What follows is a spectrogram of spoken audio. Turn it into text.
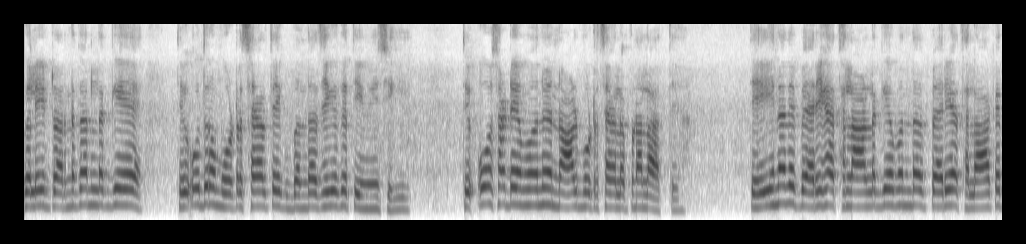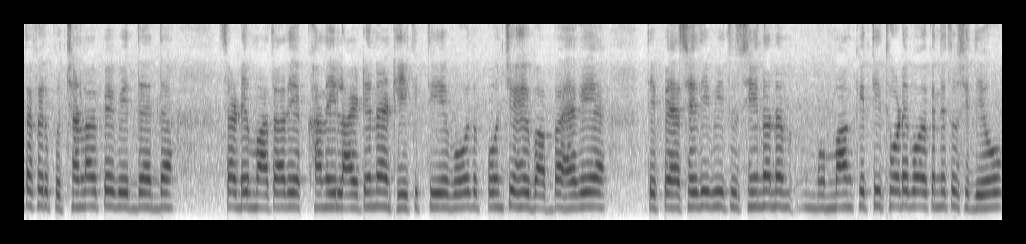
ਗਲੀ ਟਰਨ ਕਰਨ ਲੱਗੇ ਤੇ ਉਧਰੋਂ ਮੋਟਰਸਾਈਕਲ ਤੇ ਇੱਕ ਬੰਦਾ ਸੀਗਾ ਕਿ ਤੀਵੀਂ ਸੀਗੀ। ਤੇ ਉਹ ਸਾਡੇ ਉਹਨੇ ਨਾਲ ਮੋਟਰਸਾਈਕਲ ਆਪਣਾ ਲਾਤੇ ਤੇ ਇਹਨਾਂ ਦੇ ਪੈਰੀ ਹੱਥ ਲਾਣ ਲੱਗਿਆ ਬੰਦਾ, ਪੈਰੀ ਹੱਥ ਲਾ ਕੇ ਤਾਂ ਫਿਰ ਪੁੱਛਣ ਲੱਗ ਪਏ ਵੀ ਇੱਦਾਂ ਇੱਦਾਂ ਸਾਡੇ ਮਾਤਾ ਦੇ ਅੱਖਾਂ ਦੀ ਲਾਈਟ ਇਹਨਾਂ ਨੇ ਠੀਕ ਕੀਤੀ ਹੈ, ਬਹੁਤ ਪਹੁੰਚੇ ਹੋਏ ਬਾਬਾ ਹੈਗੇ ਆ ਤੇ ਪੈਸੇ ਦੀ ਵੀ ਤੁਸੀਂ ਇਹਨਾਂ ਨੇ ਮੰਗ ਕੀਤੀ ਥੋੜੇ ਬਹੁਤ ਕਹਿੰਦੇ ਤੁਸੀਂ ਦਿਓ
